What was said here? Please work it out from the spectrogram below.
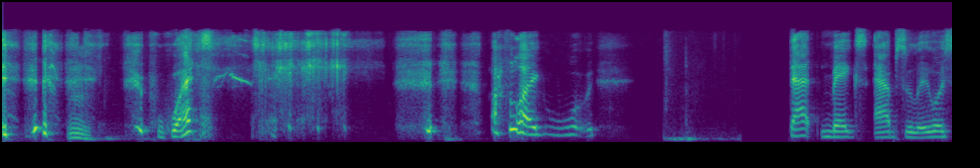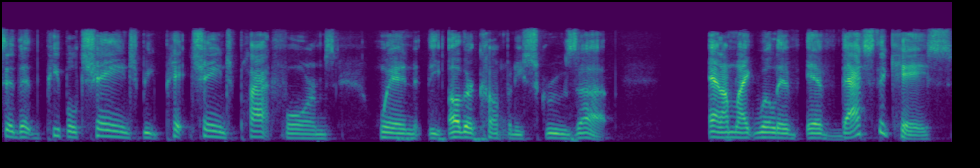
mm. what I'm like, that makes absolutely. We said that people change be change platforms when the other company screws up, and I'm like, well, if if that's the case,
